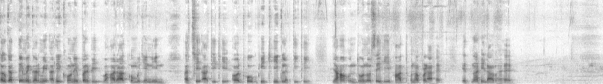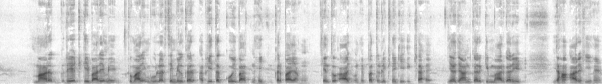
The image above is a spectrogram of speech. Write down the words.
कलकत्ते में गर्मी अधिक होने पर भी वहाँ रात को मुझे नींद अच्छी आती थी और भूख भी ठीक लगती थी। यहाँ उन दोनों से ही हाथ धोना पड़ा है। इतना ही लाभ है। मार्ग रेट के बारे में कुमारी मूलर से मिलकर अभी तक कोई बात नहीं कर पाया हूँ, किंतु आज उन्हें पत्र लिखने की इच्छा है। यह जानकर कि मार्गारेट यहाँ आ रही हैं,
